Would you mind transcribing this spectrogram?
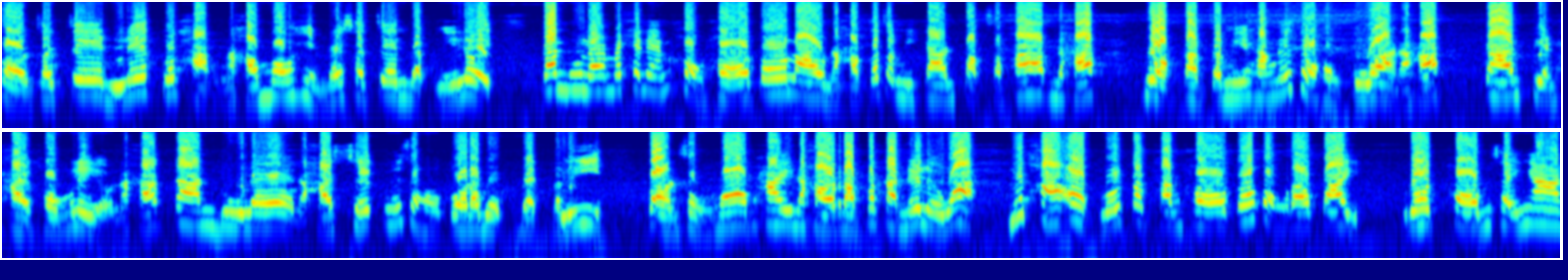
ษรชัดเจนเลขตัวถังนะคะ มองเห็นได้ชัดเจนแบบนี้เลย การดูแลแมคเทนแนนของทออโต้เรานะคะ ก็จะมีการปรับสภาพนะคะ บวกกับจะมีทั้งในส่วนของตัวนะคะ การเปลี่ยนถ่ายของเหลวนะคะ การดูแลนะคะ เช็คในส่วนของตัวระบบแบตเตอรี่ก่อนส่งมอบให้นะคะ รับประกันได้เลยว่า ลูกค้าออกรถกับทางทออโต้ของเราไป รถพร้อมใช้งาน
